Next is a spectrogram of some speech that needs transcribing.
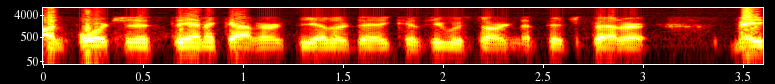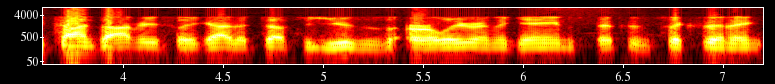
unfortunate Stanek got hurt the other day because he was starting to pitch better. Maton's obviously a guy that Dusty uses earlier in the game, fifth and sixth inning.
